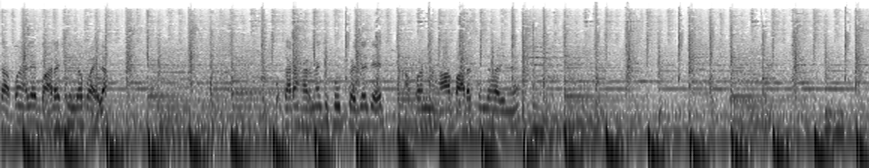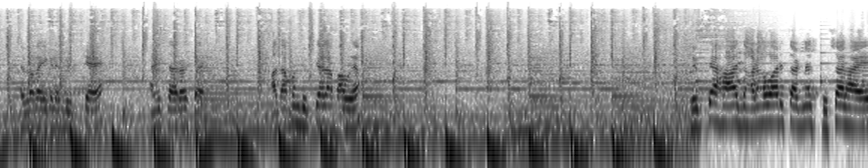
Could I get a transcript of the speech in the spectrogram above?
आता आपण आलोय बारा शिंगा पाहायला. कारण हरणाची खूप प्रजाती आहेत. आपण हा बारा शिंग हरिण आहे. हे बघा इकडे बिबटे आहे आणि तरस आहे. आता आपण बिबट्याला पाहूया. बिबट्या हा झाडावर चढण्यास खुशाल आहे.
